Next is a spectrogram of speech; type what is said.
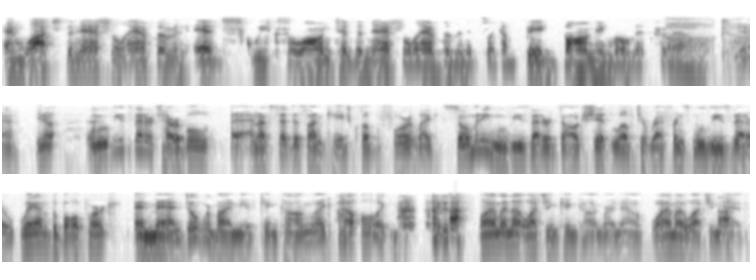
and watch the national anthem, and Ed squeaks along to the national anthem, and it's like a big bonding moment for them. Oh, God. Yeah. You know, movies that are terrible, uh, and I've said this on Cage Club before, like, so many movies that are dog shit love to reference movies that are way out of the ballpark. And man, don't remind me of King Kong. Like, I, all like, I just, why am I not watching King Kong right now? Why am I watching Ed?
